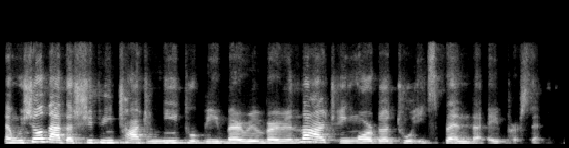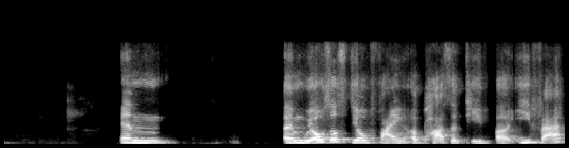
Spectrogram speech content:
And we show that the shipping charge need to be very, very large in order to explain the 8%. And, and we also still find a positive uh, effect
